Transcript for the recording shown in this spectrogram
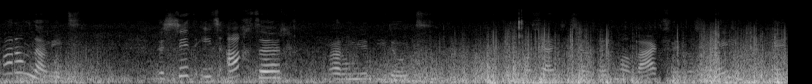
waarom nou niet? Er zit iets achter waarom je het niet doet. Als jij het jezelf helemaal waard vindt, als je helemaal met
